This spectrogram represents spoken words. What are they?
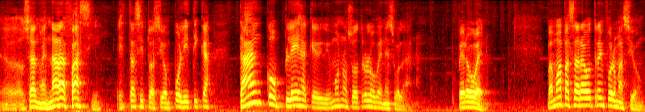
Eh, o sea, no es nada fácil esta situación política tan compleja que vivimos nosotros los venezolanos. Pero bueno, vamos a pasar a otra información.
